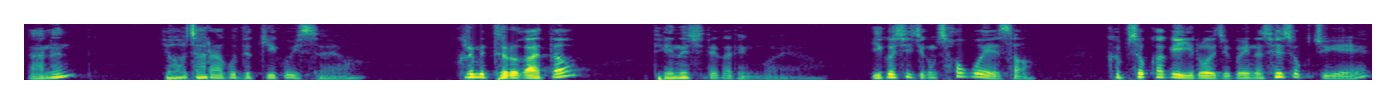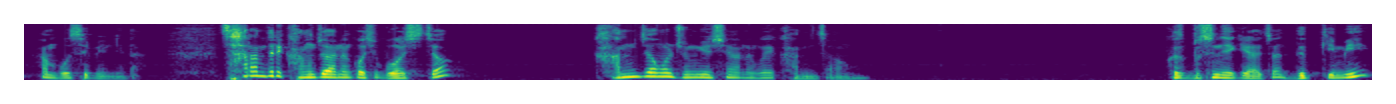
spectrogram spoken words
나는 여자라고 느끼고 있어요. 그러면 들어가도 되는 시대가 된 거예요. 이것이 지금 서구에서 급속하게 이루어지고 있는 세속주의의 한 모습입니다. 사람들이 강조하는 것이 무엇이죠? 감정을 중요시하는 거예요, 감정. 그래서 무슨 얘기하죠? 느낌이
